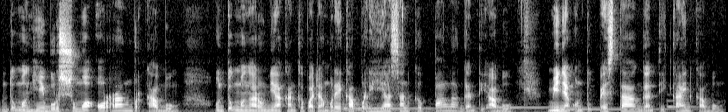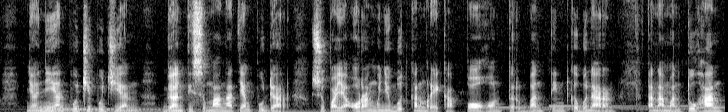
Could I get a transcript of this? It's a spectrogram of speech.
untuk menghibur semua orang berkabung, untuk mengaruniakan kepada mereka perhiasan kepala ganti abu, minyak untuk pesta ganti kain kabung, nyanyian puji-pujian ganti semangat yang pudar, supaya orang menyebutkan mereka pohon terbantin kebenaran, tanaman Tuhan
